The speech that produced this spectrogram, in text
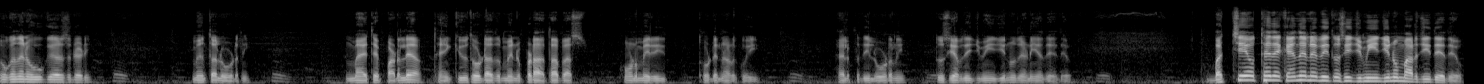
ਉਹ ਕਹਿੰਦੇ ਨੇ ਹੂ ਕੇਅਰਸ ਡੈਡੀ? ਮੈਨੂੰ ਤਾਂ ਲੋੜ ਨਹੀਂ। ਮੈਂ ਇੱਥੇ ਪੜ ਲਿਆ ਥੈਂਕ ਯੂ ਤੁਹਾਡਾ ਤੂੰ ਮੈਨੂੰ ਪੜਾਤਾ ਬਸ, ਹੁਣ ਮੇਰੀ ਤੁਹਾਡੇ ਨਾਲ ਕੋਈ ਹੈਲਪ ਦੀ ਲੋੜ ਨਹੀਂ, ਤੁਸੀਂ ਆਪਣੀ ਜ਼ਮੀਨ ਜਿਹਨੂੰ ਦੇਣੀ ਆ ਦੇ ਦਿਓ। ਬੱਚੇ ਉੱਥੇ ਦੇ ਕਹਿੰਦੇ ਨੇ ਵੀ ਤੁਸੀਂ ਜ਼ਮੀਨ ਜਿਹਨੂੰ ਮਰਜ਼ੀ ਦੇ ਦਿਓ,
